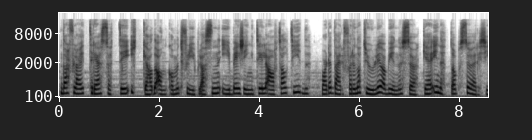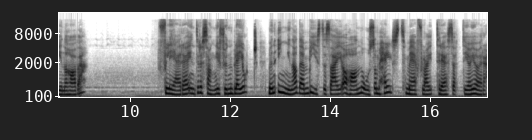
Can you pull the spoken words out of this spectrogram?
Da Flight 370 ikke hadde ankommet flyplassen i Beijing til avtalt tid, var det derfor naturlig å begynne søket i nettopp Sør-Kinahavet. Flere interessante funn ble gjort, men ingen av dem viste seg å ha noe som helst med Flight 370 å gjøre.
